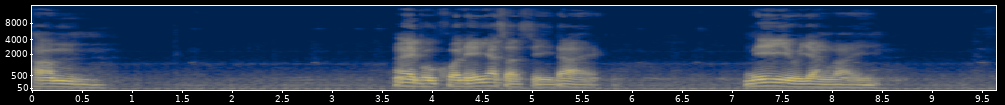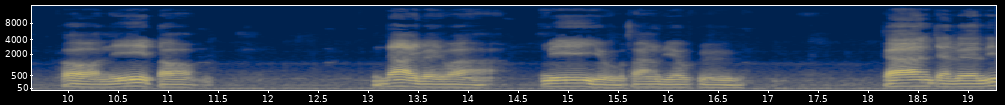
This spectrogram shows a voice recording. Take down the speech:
ทำให้บุคคลเห็นยสัตสีได้ มีอยู่อย่างไร ข้อนี้ตอบได้เลยว่า มีอยู่ทางเดียวคือ การเจริญวิ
